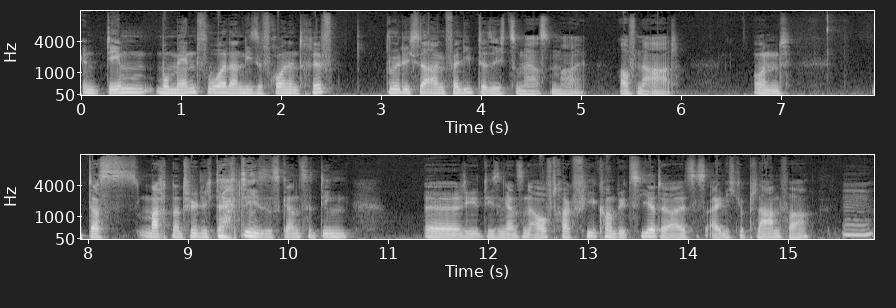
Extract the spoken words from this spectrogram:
in dem Moment, wo er dann diese Freundin trifft, würde ich sagen, verliebt er sich zum ersten Mal auf eine Art. Und das macht natürlich da dieses ganze Ding, äh, die, diesen ganzen Auftrag viel komplizierter, als es eigentlich geplant war. Mhm.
